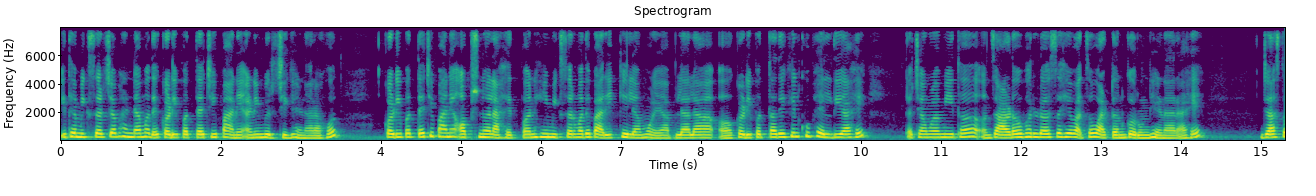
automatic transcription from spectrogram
इथे मिक्सरच्या भांड्यामध्ये कढीपत्त्याची पाने आणि मिरची घेणार आहोत. कढीपत्त्याची पाने ऑप्शनल आहेत पण ही मिक्सरमध्ये बारीक केल्यामुळे आपल्याला कढीपत्ता देखील खूप हेल्दी आहे. त्याच्यामुळे मी इथं जाडं भरडं असं हे वाचं वाटण करून घेणार आहे. जास्त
